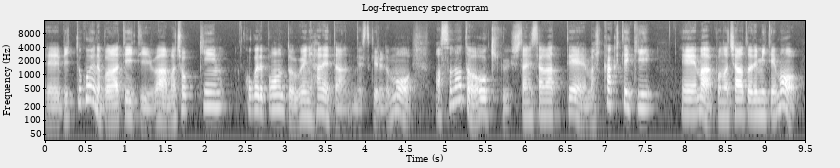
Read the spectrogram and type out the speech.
ビットコインのボラティティはまあ直近ここでポンと上に跳ねたんですけれどもまあその後は大きく下に下がってまあ比較的まあこのチャートで見ても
